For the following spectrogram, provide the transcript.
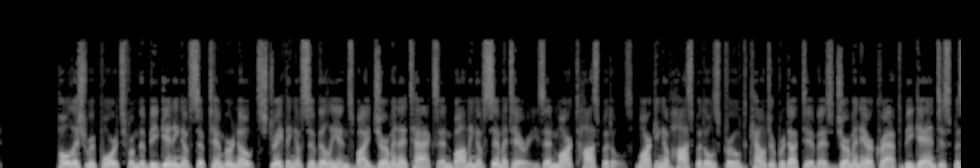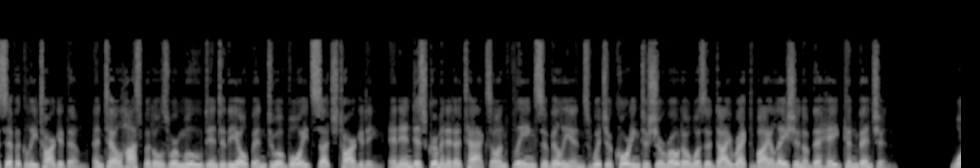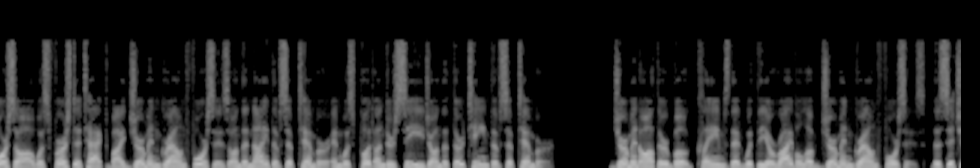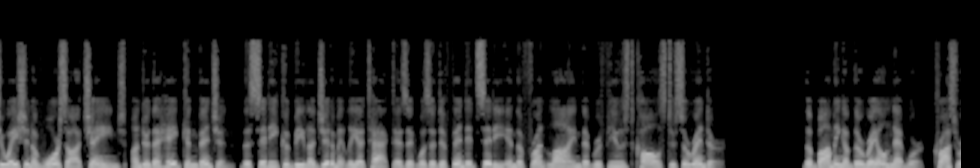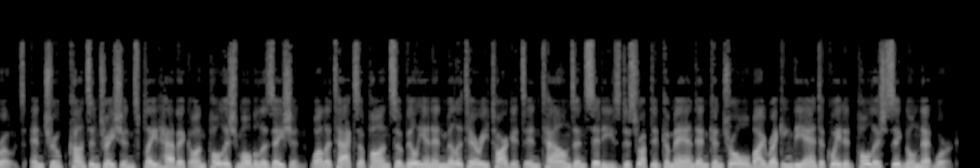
Polish reports from the beginning of September note strafing of civilians by German attacks and bombing of cemeteries and marked hospitals marking of hospitals proved counterproductive as German aircraft began to specifically target them, until hospitals were moved into the open to avoid such targeting, and indiscriminate attacks on fleeing civilians which according to Szarota was a direct violation of the Hague Convention. Warsaw was first attacked by German ground forces on 9 September and was put under siege on 13 September. German author Boog claims that with the arrival of German ground forces, the situation of Warsaw changed. Under the Hague Convention, the city could be legitimately attacked as it was a defended city in the front line that refused calls to surrender. The bombing of the rail network, crossroads, and troop concentrations played havoc on Polish mobilization, while attacks upon civilian and military targets in towns and cities disrupted command and control by wrecking the antiquated Polish signal network.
